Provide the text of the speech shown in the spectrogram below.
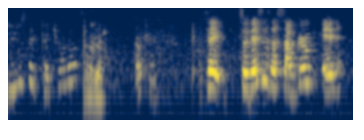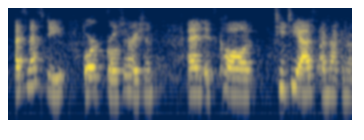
Did you just take a picture of us? I'm okay. good. Okay. Okay, so this is a subgroup in SNSD or Girls' Generation, and it's called TTS. I'm not gonna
